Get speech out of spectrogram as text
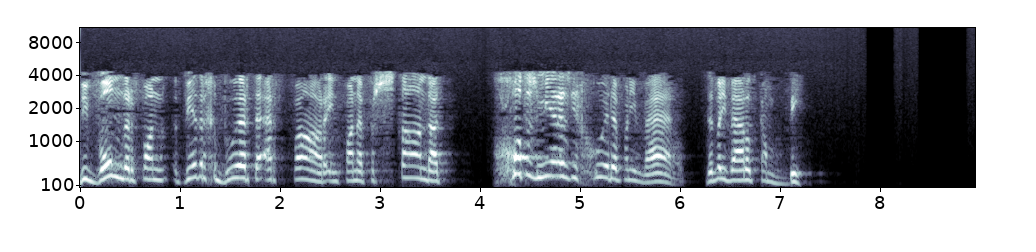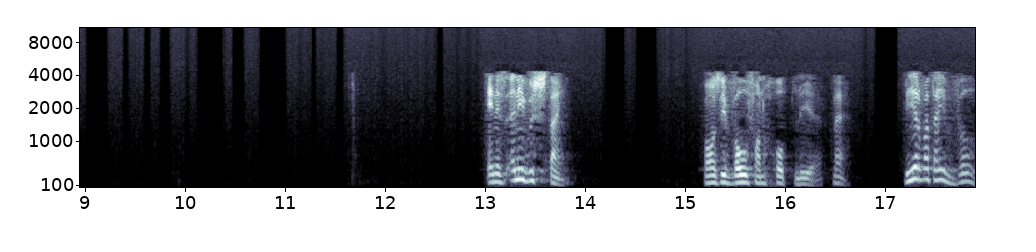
die wonder van wedergeboorte ervaar en van 'n verstaan dat God is meer as die gode van die wêreld. Dit wat die wêreld kan bied. En is in die woestyn waar ons die wil van God leer, né? Nee, leer wat hy wil.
